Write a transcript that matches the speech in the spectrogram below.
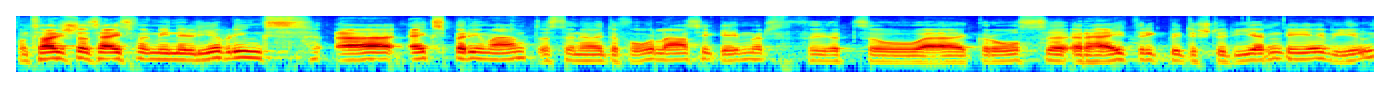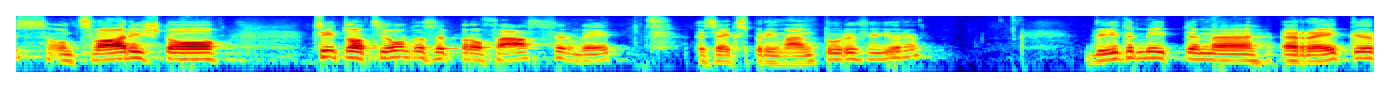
Und zwar ist das eines meiner Lieblingsexperimente. Das tue ich in der Vorlesung immer für so eine grosse Erheiterung bei den Studierenden jeweils. Und zwar ist da die Situation, dass ein Professor will ein Experiment durchführen Wieder mit einem Erreger,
